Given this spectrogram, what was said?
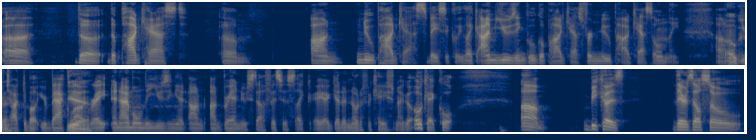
uh, the the podcast um, on new podcasts, basically. Like I'm using Google Podcasts for new podcasts only. Um, You talked about your backlog, Yeah. right? And I'm only using it on on brand new stuff. It's just like hey, I get a notification. I go, okay, cool. Um, because there's also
